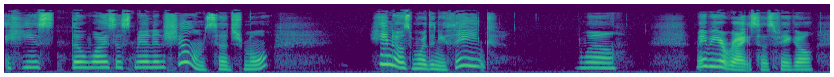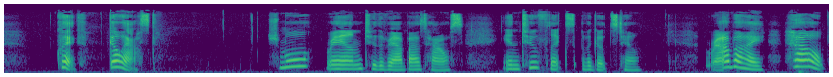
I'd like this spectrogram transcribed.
he's the wisest man in Chelm, said Shmuel. He knows more than you think. Well, maybe you're right, says Fagel. Quick, go ask. Shmuel ran to the rabbi's house in two flicks of a goat's tail. Rabbi, help!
